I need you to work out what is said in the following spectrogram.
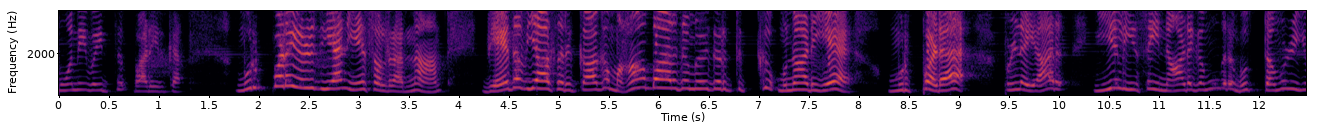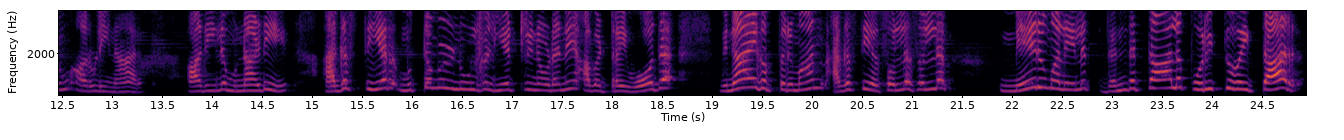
மோனை வைத்து பாடியிருக்கார் முற்பட எழுதியான்னு ஏன் சொல்றாருன்னா வேதவியாசருக்காக மகாபாரதம் எழுதுறதுக்கு முன்னாடியே முற்பட பிள்ளையார் இயல் இசை நாடகம்ங்கிற புத்தமிழையும் அருளினார். ஆதியில் முன்னாடி அகஸ்தியர் முத்தமிழ் நூல்கள் இயற்றின உடனே அவற்றை ஓத விநாயகப் பெருமான் அகஸ்தியர் சொல்ல சொல்ல மேருமலையில் தந்தத்தால பொறித்து வைத்தார்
